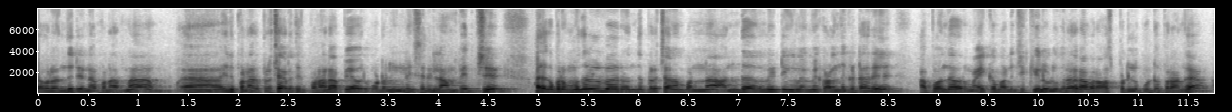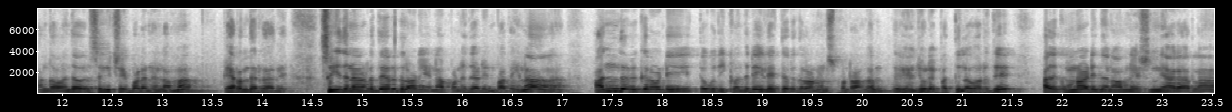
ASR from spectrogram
அவர் வந்துட்டு என்ன பண்ணார்னா இது பண்ணார் பிரச்சாரத்துக்கு போனார். அப்பயே அவருக்கு உடல்நிலை சரியில்லாமல் போயிடுச்சு. அதுக்கப்புறம் முதல்வர் வந்து பிரச்சாரம் பண்ணால் அந்த மீட்டிங்லையுமே கலந்துக்கிட்டார். அப்போ வந்து அவர் மயக்கம் அடைஞ்சு கீழே விழுகிறாரு. அவர் ஹாஸ்பிட்டலுக்கு கூட்டு போகிறாங்க அங்கே வந்து அவர் சிகிச்சை பலன் இல்லாமல் இறந்துடுறாரு. ஸோ இதனால தேர்தல் ஆணையம் என்ன பண்ணுது அப்படின்னு பார்த்தீங்கன்னா அந்த விக்கிரவாண்டி தொகுதிக்கு வந்துட்டு இடைத்தேர்தல் அனௌன்ஸ் பண்ணுறாங்க ஜூலை பத்தில் வருது. அதுக்கு முன்னாடி இந்த நாமினேஷன் யார் யாரெல்லாம்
